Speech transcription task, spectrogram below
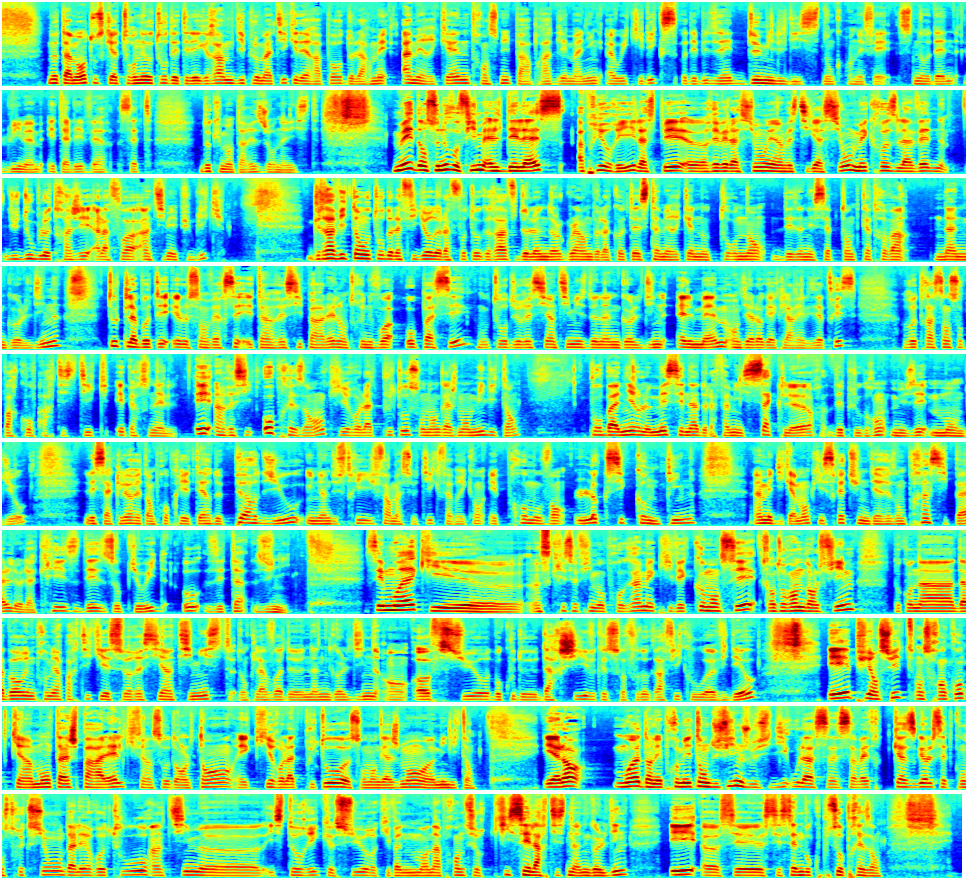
notamment tout ce qui a tourné autour des télégrammes diplomatiques et des rapports de l'armée américaine transmis par Bradley Manning à Wikileaks au début des années 2010. Donc en effet, Snowden lui-même est allé vers cette documentariste journaliste. Mais dans ce nouveau film, elle délaisse a priori l'aspect euh, révélation et investigation, mais creuse la veine du double trajet à la fois intime et public. Gravitant autour de la figure de la photographe de l'underground de la côte est américaine au tournant des années 70-80, Nan Goldin. Toute la beauté et le sang versé est un récit parallèle entre une voix au passé, autour du récit intimiste de Nan Goldin elle-même, en dialogue avec la réalisatrice, retraçant son parcours artistique et personnel, et un récit au présent qui relate plutôt son engagement militant pour bannir le mécénat de la famille Sackler des plus grands musées mondiaux. Les Sackler étant propriétaires de Purdue, une industrie pharmaceutique fabriquant et promouvant l'Oxycontin, un médicament qui serait une des raisons principales de la crise des opioïdes aux États-Unis. C'est moi qui ai euh, inscrit ce film au programme et qui vais commencer quand on rentre dans le film. Donc on a d'abord une première partie qui est ce récit intimiste, donc la voix de Nan Goldin en off sur beaucoup d'archives, que ce soit photographiques ou euh, vidéo. Et puis ensuite, on se rend compte qu'il y a un montage parallèle qui fait un saut dans le temps et qui relate plutôt euh, son engagement militant. Et alors, moi, dans les premiers temps du film, je me suis dit, oula, ça, ça va être casse-gueule cette construction d'aller-retour intime euh, historique sur qui va m'en apprendre sur qui c'est l'artiste Nan Goldin et euh, ces, ces scènes beaucoup plus au présent.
